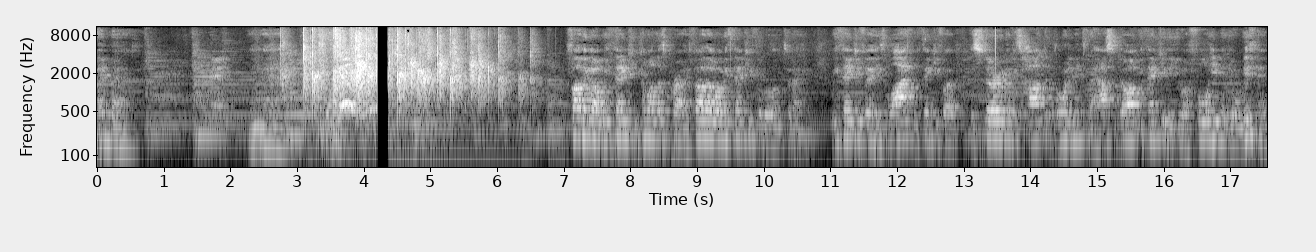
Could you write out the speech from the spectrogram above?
Amen. Amen. Father God, thank you. Come on, let's pray. Father God, we thank you for Willem today. We thank you for his life. We thank you for the stirring of his heart that brought him into the house of God. We thank you that you are for him and you're with him,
